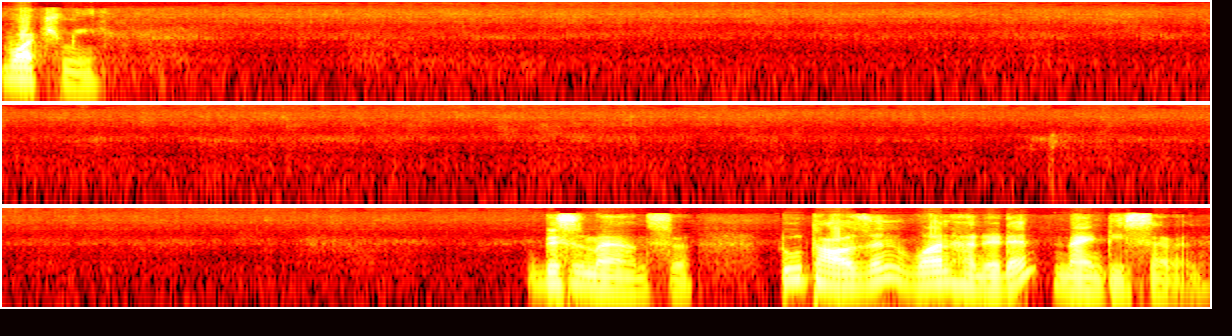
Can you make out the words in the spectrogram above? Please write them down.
Watch me. This is my answer 2197.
